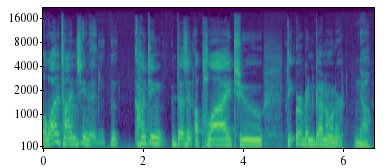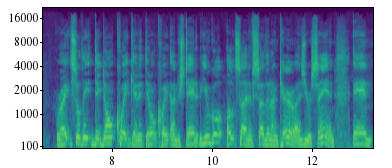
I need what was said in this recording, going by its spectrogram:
a lot of times, you know, hunting doesn't apply to the urban gun owner. No. Right, so they, they don't quite get it. They don't quite understand it. But you go outside of southern Ontario, as you were saying, and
